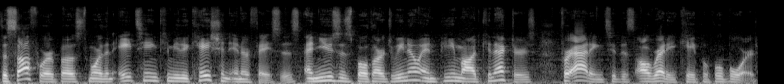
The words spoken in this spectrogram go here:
The software boasts more than 18 communication interfaces and uses both Arduino and PMOD connectors for adding to this already capable board.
